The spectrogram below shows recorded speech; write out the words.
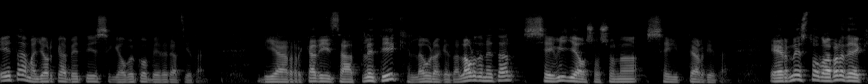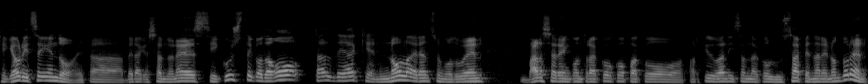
eta Mallorca Betis gaubeko bederatzietan. Bihar Cadiz Atletik, laurak eta laurdenetan, Sevilla Osasuna seiterdietan. Ernesto Balberdek gaur hitz du, eta berak esan duenez, ikusteko dago taldeak nola erantzungo duen Barçaren kontrako kopako partiduan izandako luzapenaren ondoren.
